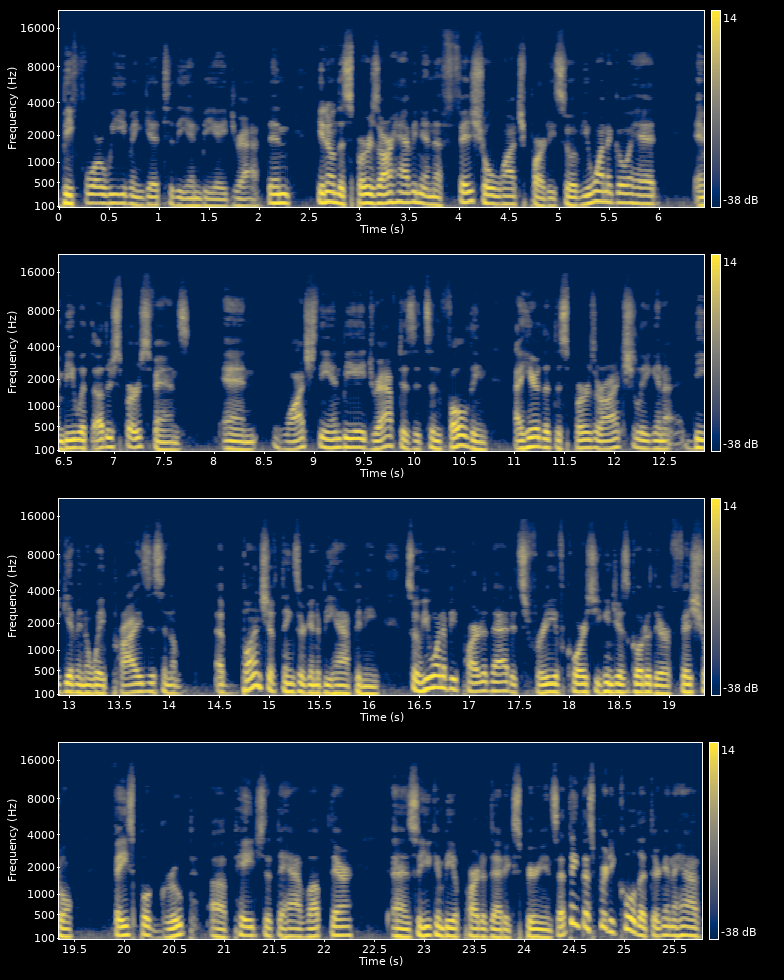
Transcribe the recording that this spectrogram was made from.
before we even get to the NBA draft. And, you know, the Spurs are having an official watch party. So if you want to go ahead and be with other Spurs fans and watch the NBA draft as it's unfolding, I hear that the Spurs are actually going to be giving away prizes and a, bunch of things are going to be happening. So if you want to be part of that, it's free, of course. You can just go to their official Facebook group uh, page that they have up there. And so you can be a part of that experience. I think that's pretty cool that they're going to have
